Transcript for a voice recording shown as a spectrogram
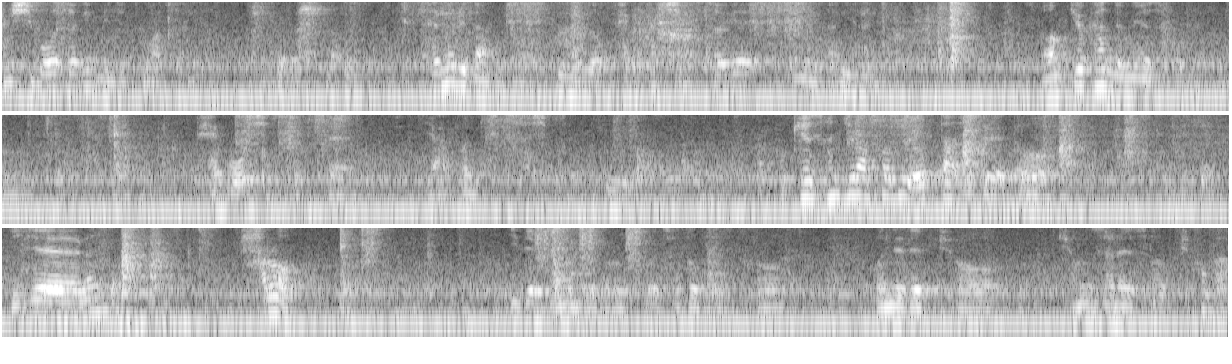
85석이 민주통합당이에요. 새누리당도 180석의 새누리당이 아니에요. 엄격한 의미에서 보면 150석 대 야권 140석. 국회 선진화법이 없다 하더라도 이제는 바로 이 대표님도 그렇고 저도 그렇고 원내대표 경선에서 표가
